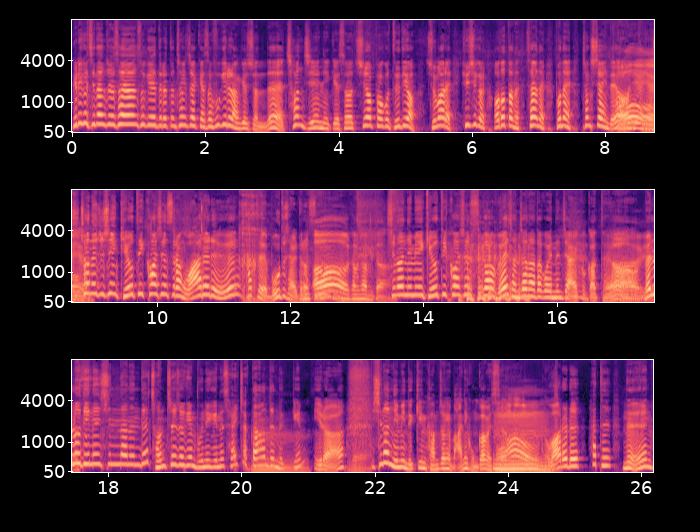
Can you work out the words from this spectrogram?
그리고 지난주에 사연 소개해드렸던 청취자께서 후기를 남겨주셨는데 천지혜님께서 취업하고 드디어 주말에 휴식을 얻었다는 사연을 보낸 청취자인데요. 어, 예, 예. 추천해주신 Guilty Conscience랑 와르르 하트 모두 잘 들었습니다. 아 감사합니다. 신원님이 Guilty Conscience가 왜 잔잔하다고 했는지 알 것 같아요. 아, 예. 멜로디는 신나는데 전체적인 분위기는 살짝 다운된 음. 느낌이라 네. 신원님이 느낀 감정에 많이 공감했어요. 음. 와르르 하트는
